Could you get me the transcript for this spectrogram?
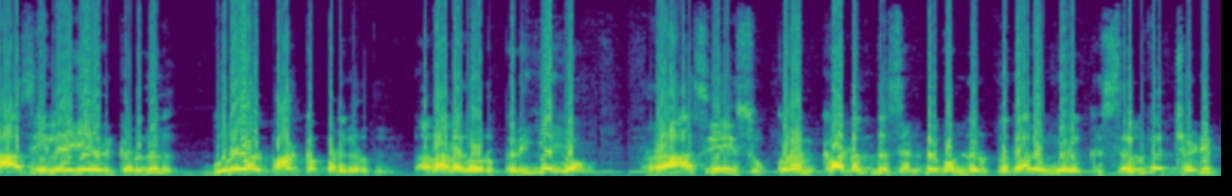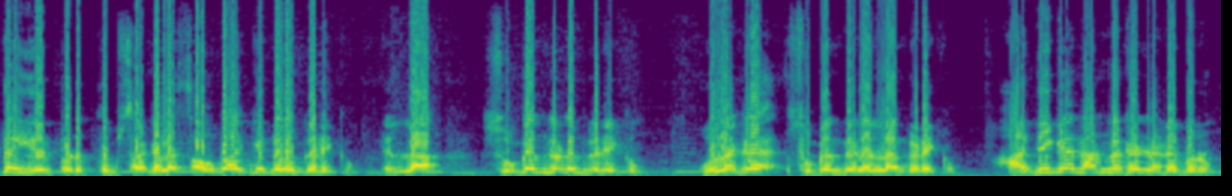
ராசியிலேயே இருக்கிறது குருவால் பார்க்கப்படுகிறது. அதனால அது ஒரு பெரிய யோகம். ராசியை சுக்கிரன் கடந்து சென்று கொண்டிருப்பதால் உங்களுக்கு செல்வ செழிப்பை ஏற்படுத்தும் சகல சௌபாகியங்களும் கிடைக்கும். எல்லா சுகங்களும் கிடைக்கும். உலக சுகங்கள் எல்லாம் கிடைக்கும். அதிக நன்மைகள் நடைபெறும்.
